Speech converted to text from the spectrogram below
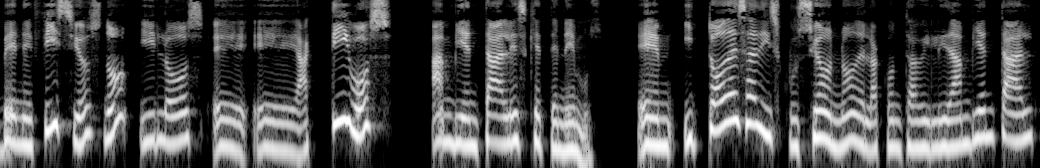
beneficios, ¿no? Y los eh, eh, activos ambientales que tenemos. Em, y toda esa discusión, ¿no? De la contabilidad ambiental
